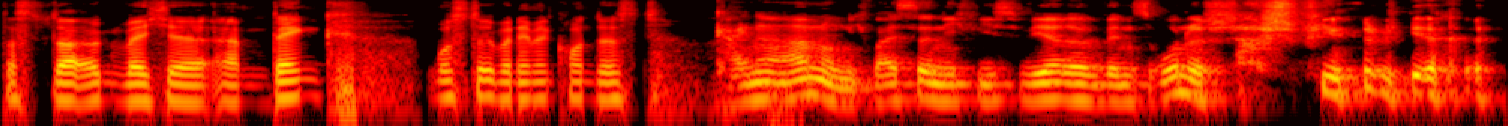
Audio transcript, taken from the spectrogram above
Dass du da irgendwelche ähm, Denkmuster übernehmen konntest? Keine Ahnung. Ich weiß ja nicht, wie es wäre, wenn es ohne Schachspiel wäre.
